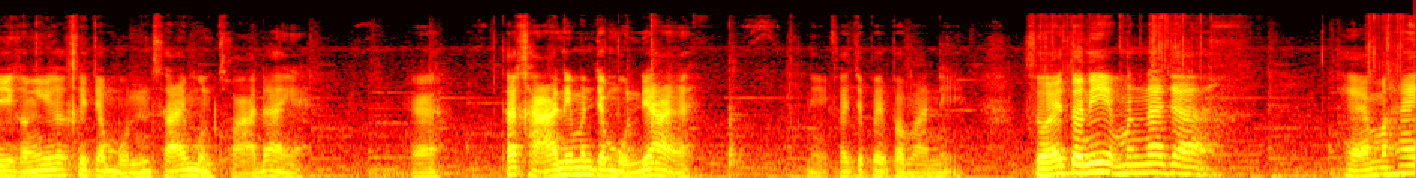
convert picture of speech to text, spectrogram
ดีของนี้ก็คือจะหมุนซ้ายหมุนขวาได้ไงนะถ้าขานี่มันจะหมุนยากไงนี่ก็จะเป็นประมาณนี้ส่วนไอ้ตัวนี้มันน่าจะแถมมาให้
